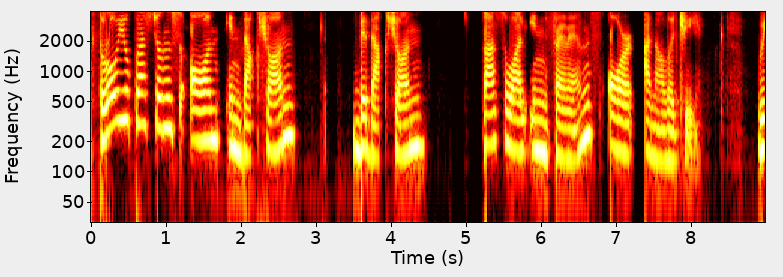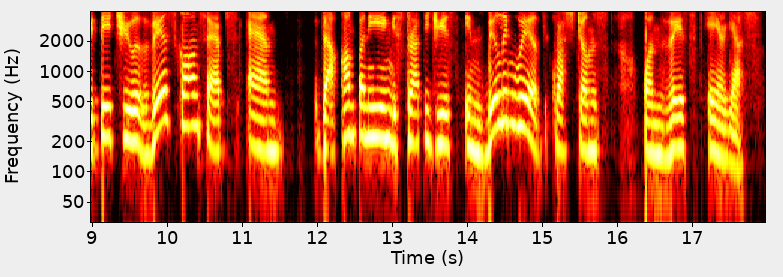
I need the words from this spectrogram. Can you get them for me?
throw you questions on induction, deduction, causal inference, or analogy. We teach you these concepts and the accompanying strategies in dealing with questions on these areas.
